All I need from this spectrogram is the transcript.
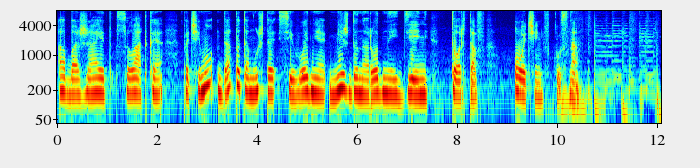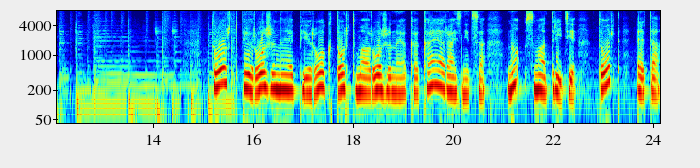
обожает сладкое. Почему? Да потому что сегодня Международный день тортов. Очень вкусно. Торт, пирожное, пирог, торт, мороженое. Какая разница? Но смотрите, торт это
